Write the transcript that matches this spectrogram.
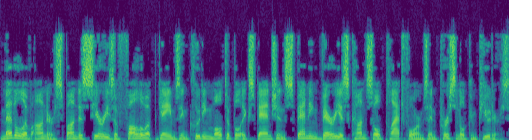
Medal of Honor spawned a series of follow-up games including multiple expansions spanning various console platforms and personal computers.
